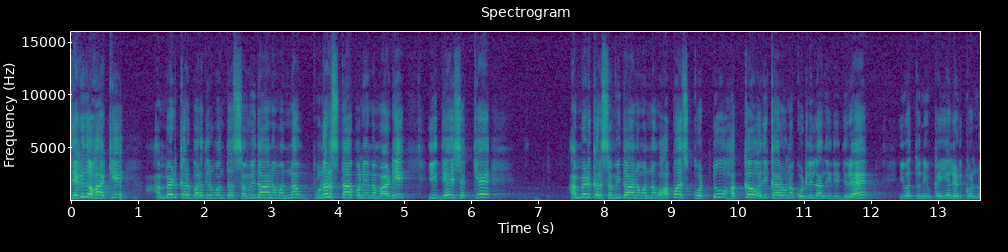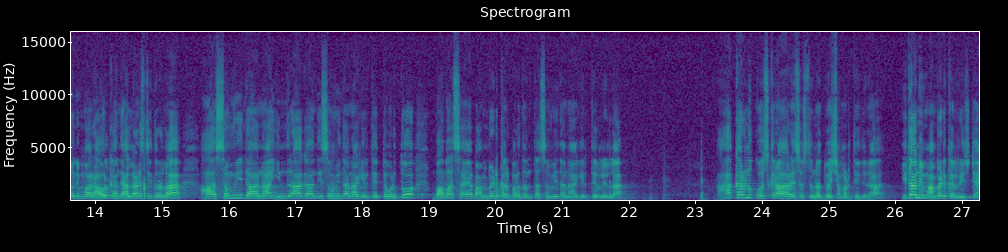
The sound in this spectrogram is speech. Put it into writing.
ತೆಗೆದುಹಾಕಿ ಅಂಬೇಡ್ಕರ್ ಬರೆದಿರುವಂಥ ಸಂವಿಧಾನವನ್ನು ಪುನರ್ಸ್ಥಾಪನೆಯನ್ನು ಮಾಡಿ ಈ ದೇಶಕ್ಕೆ ಅಂಬೇಡ್ಕರ್ ಸಂವಿಧಾನವನ್ನು ವಾಪಸ್ ಕೊಟ್ಟು ಹಕ್ಕು ಅಧಿಕಾರವನ್ನು ಕೊಡಲಿಲ್ಲ ಅಂದಿದ್ದರೆ ಇವತ್ತು ನೀವು ಕೈಯಲ್ಲಿ ಹಿಡ್ಕೊಂಡು ನಿಮ್ಮ ರಾಹುಲ್ ಗಾಂಧಿ ಅಲ್ಲಾಡಿಸ್ತಿದ್ರಲ್ಲ, ಆ ಸಂವಿಧಾನ ಇಂದಿರಾ ಗಾಂಧಿ ಸಂವಿಧಾನ ಆಗಿರ್ತೈತೆ ಹೊರತು ಬಾಬಾ ಸಾಹೇಬ್ ಅಂಬೇಡ್ಕರ್ ಬರೆದಂಥ ಸಂವಿಧಾನ ಆಗಿರ್ತಿರಲಿಲ್ಲ. ಆ ಕಾರಣಕ್ಕೋಸ್ಕರ ಆರ್ ಎಸ್ ಎಸ್ನ ದ್ವೇಷ ಮಾಡ್ತಿದ್ದೀರಾ? ಇದೇ ನಿಮ್ಮ ಅಂಬೇಡ್ಕರ್ ಇಷ್ಟೇ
